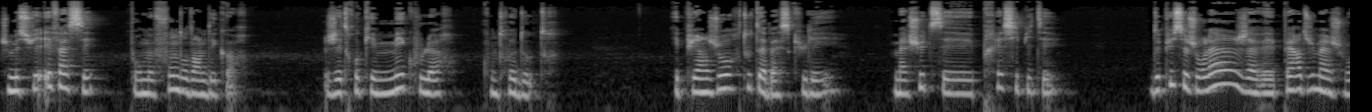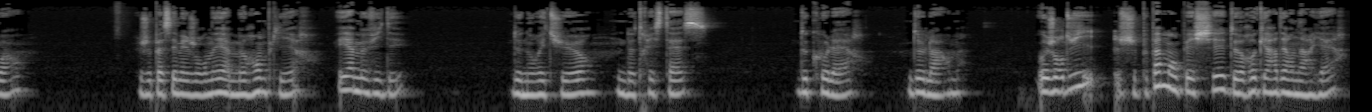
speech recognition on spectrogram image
Je me suis effacée pour me fondre dans le décor j'ai troqué mes couleurs contre d'autres. Et puis un jour, tout a basculé. Ma chute s'est précipitée. Depuis ce jour-là, j'avais perdu ma joie. Je passais mes journées à me remplir et à me vider. De nourriture, de tristesse, de colère, de larmes. Aujourd'hui, je peux pas m'empêcher de regarder en arrière,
